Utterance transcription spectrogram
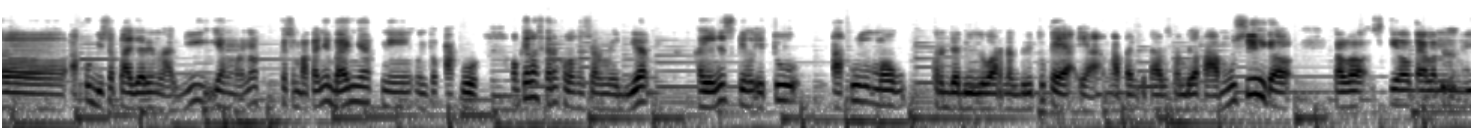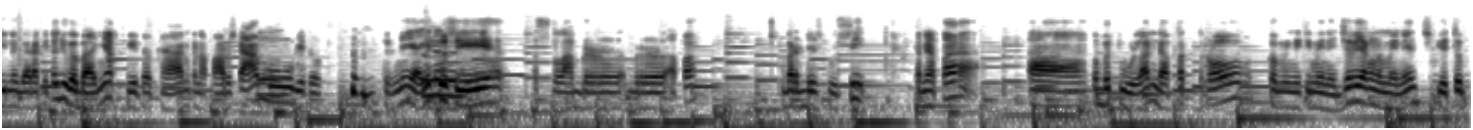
uh, aku bisa pelajarin lagi yang mana kesempatannya banyak nih untuk aku? Oke lah sekarang kalau sosial media kayaknya skill itu aku mau kerja di luar negeri tuh kayak ya ngapain kita harus ngambil kamu sih? Kalau kalau skill talent di negara kita juga banyak gitu kan. Kenapa harus kamu hmm. gitu? Akhirnya ya itu sih setelah ber, ber apa berdiskusi ternyata uh, kebetulan dapat role community manager yang manage YouTube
